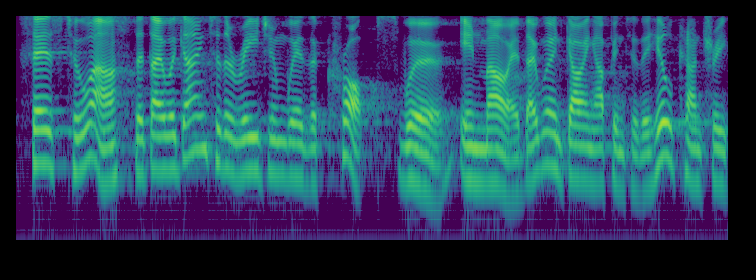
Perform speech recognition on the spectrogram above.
says to us that they were going to the region where the crops were in Moab. They weren't going up into the hill country,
